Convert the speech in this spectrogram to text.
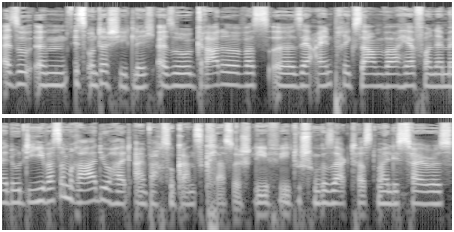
Also ähm, ist unterschiedlich. Also gerade was äh, sehr einprägsam war, her von der Melodie, was im Radio halt einfach so ganz klassisch lief, wie du schon gesagt hast, Miley Cyrus,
